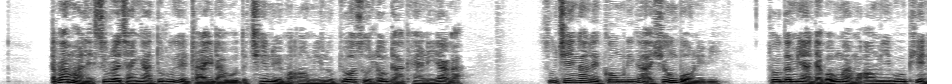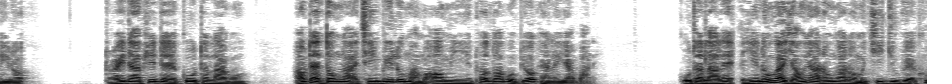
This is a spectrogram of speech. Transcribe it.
။တစ်ဖက်မှာလည်းစူရချိုင်ကသူတို့ရဲ့ဒရိုက်တာကိုတချင်းတွေမအောင်မြင်လို့ပြောဆိုလုပ်တာခံနေရကစူချင်းကလည်းကုမ္ပဏီကအရှုံးပေါ်နေပြီးထုတ်သမျှတပုံးမှမအောင်မြင်ဘူးဖြစ်နေတော့ဒရိုက်တာဖြစ်တဲ့ကိုထလာကိုနောက်ထပ်3လအချိန်ပေးလို့မှမအောင်မြင်ရင်ထွက်သွားဖို့ပြောခံလိုက်ရပါတယ်ကိုထလာလည်းအရင်တုန်းကရောင်းရတုန်းကတော့မချီကျူးပဲအခု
